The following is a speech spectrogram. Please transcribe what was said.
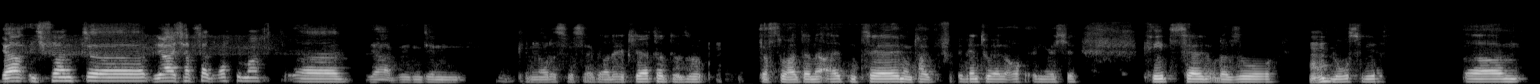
ja ich fand, äh, ja, ich habe es halt auch gemacht, äh, ja, wegen dem, genau das, was er gerade erklärt hat. Also dass du halt deine alten Zellen und halt eventuell auch irgendwelche Krebszellen oder so mhm. los wirst. Ähm,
